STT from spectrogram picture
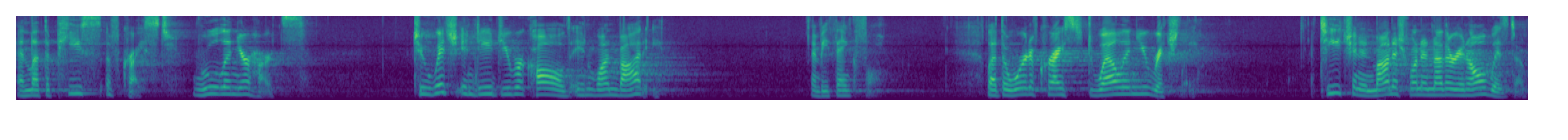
And let the peace of Christ rule in your hearts, to which indeed you were called in one body. And be thankful. Let the word of Christ dwell in you richly. Teach and admonish one another in all wisdom,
